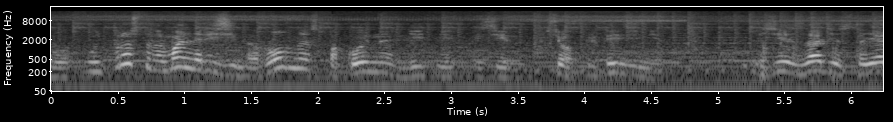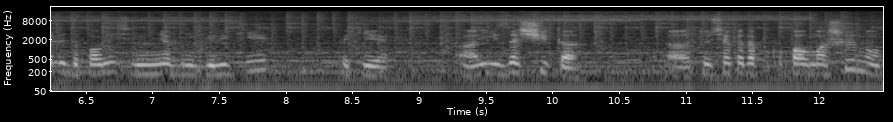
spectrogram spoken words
Вот. Просто нормальная резина, ровная, спокойная летняя резина. Все, претензий нет. Здесь сзади стояли дополнительно у меня брызговики такие а, и защита. А, то есть я когда покупал машину,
